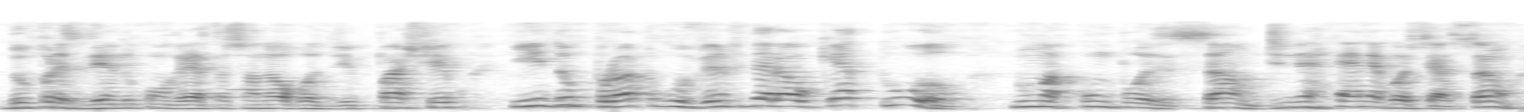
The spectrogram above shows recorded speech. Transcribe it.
do presidente do Congresso Nacional, Rodrigo Pacheco, e do próprio governo federal, que atuam numa composição de renegociação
